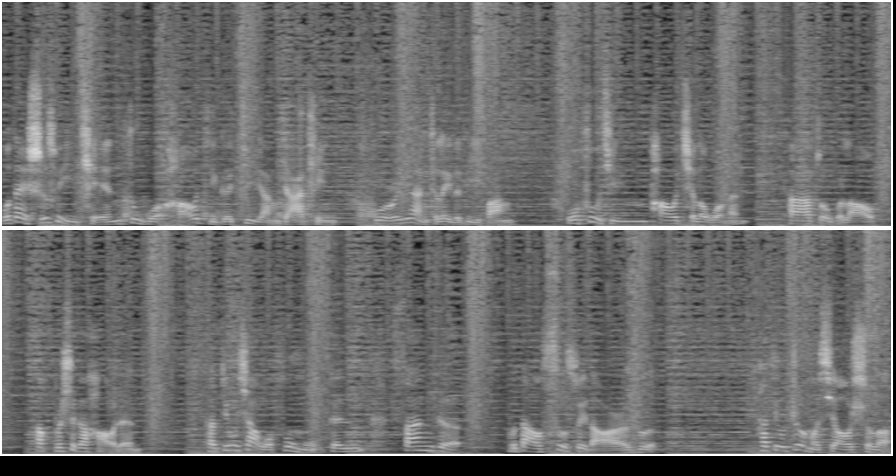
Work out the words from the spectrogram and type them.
我在十岁以前住过好几个寄养家庭、孤儿院之类的地方。我父亲抛弃了我们，他坐过牢，他不是个好人。他丢下我父母跟三个不到四岁的儿子，他就这么消失了。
